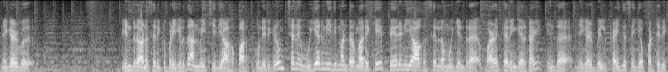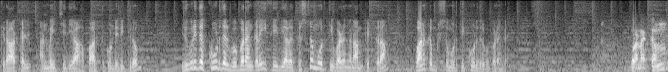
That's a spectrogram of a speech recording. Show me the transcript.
நிகழ்வு இன்று அனுசரிக்கப்படுகிறது. அண்மை செய்தியாக பார்த்துக் கொண்டிருக்கிறோம். சென்னை உயர்நீதிமன்றம் அருகே பேரணியாக செல்ல முயன்ற வழக்கறிஞர்கள் இந்த நிகழ்வில் கைது செய்யப்பட்டிருக்கிறார்கள். அண்மை செய்தியாக பார்த்துக் கொண்டிருக்கிறோம். இது குறித்த கூடுதல் விவரங்களை செய்தியாளர் கிருஷ்ணமூர்த்தி வழங்க நாம் கேட்கலாம். வணக்கம் கிருஷ்ணமூர்த்தி கூடுதல் விவரங்கள். வணக்கம்.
